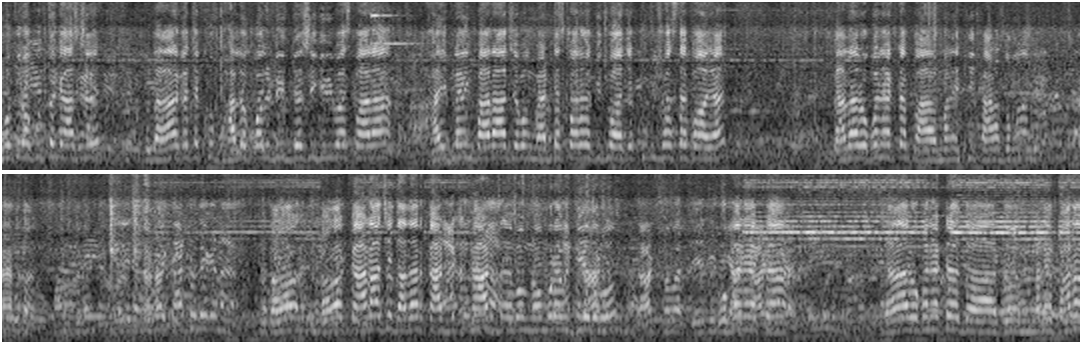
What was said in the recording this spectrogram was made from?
মথুরাপুর থেকে আসছে। তো দাদার কাছে খুব ভালো কোয়ালিটির দেশি গিরিবাস পাড়া হাই ফ্লাইং পাড়া আছে এবং ম্যাড্রাস পাড়াও কিছু আছে। খুবই সস্তায় পাওয়া যায়। দাদার ওখানে একটা মানে কি পাড়ার দোকান আছে? হ্যাঁ। দাদার কার্ড আছে দাদার কার্ড কার্ড এবং নম্বর আমি দিয়ে দেবো। ওখানে একটা দাদার ওখানে একটা মানে বাঁধা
